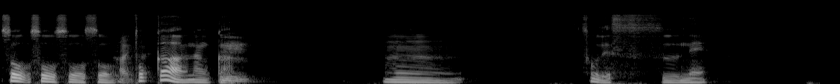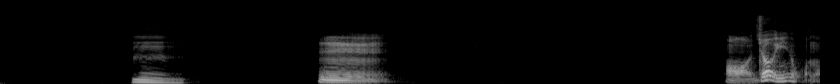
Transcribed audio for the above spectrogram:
そうそうそうそう。はいはいとか、なんか、うん。うーん。そうですね。うん。うん。ああ、じゃあいいのかな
